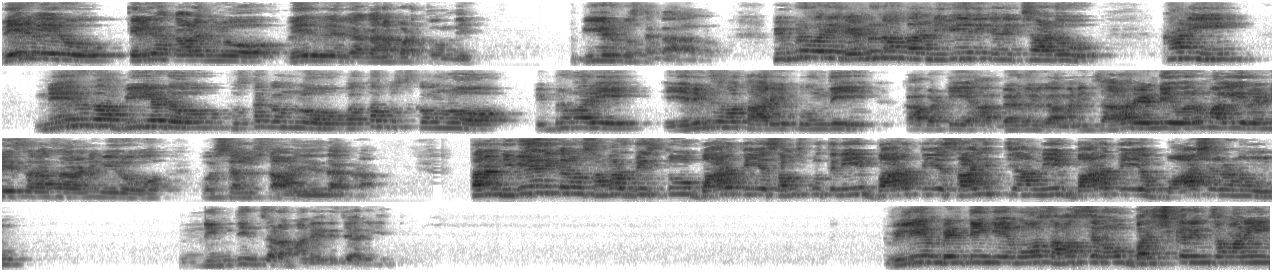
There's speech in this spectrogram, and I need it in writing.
వేరువేరు తెలుగు అకాడమీలో వేరువేరుగా కనపడుతుంది. బిఎడ్ పుస్తకాలలో. ఫిబ్రవరి రెండున తన నివేదికనిచ్చాడు. కానీ నేరుగా బిఎడ్ పుస్తకంలో కొత్త పుస్తకంలో ఫిబ్రవరి ఎనిమిదవ తారీఖు ఉంది. కాబట్టి అభ్యర్థులు గమనించాలా? రెండు ఇవ్వరు మళ్ళీ రెండు ఇస్తారా సార్ అని మీరు క్వశ్చన్లు స్టార్ట్ చేస్తే అక్కడ. తన నివేదికను సమర్థిస్తూ భారతీయ సంస్కృతిని భారతీయ సాహిత్యాన్ని భారతీయ భాషలను నిందించడం అనేది జరిగింది. విలియం బెంటింగ్ ఏమో సమస్యను పరిష్కరించమని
